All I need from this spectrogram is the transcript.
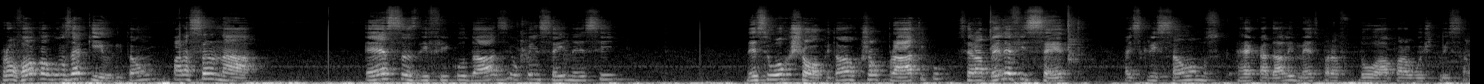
provoca alguns equívocos. Então, para sanar essas dificuldades, eu pensei nesse nesse workshop. Então, é um workshop prático, será beneficente. A inscrição, vamos arrecadar alimentos para doar para alguma instituição.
